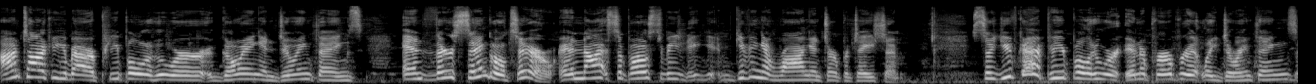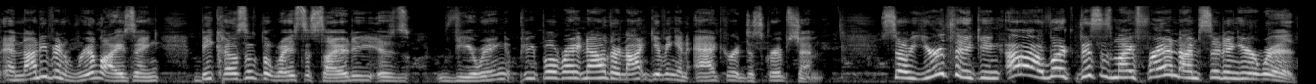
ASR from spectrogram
I'm talking about people who are going and doing things and they're single too and not supposed to be giving a wrong interpretation. So you've got people who are inappropriately doing things and not even realizing because of the way society is viewing people right now, they're not giving an accurate description. So you're thinking, oh, look, this is my friend I'm sitting here with.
